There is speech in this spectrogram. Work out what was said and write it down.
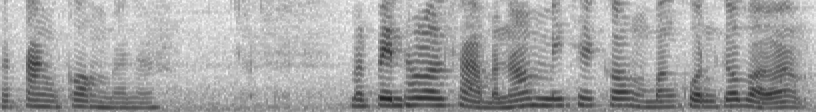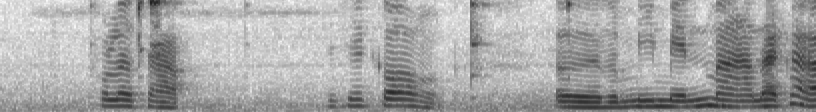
ก็ตั้งกล้องแล้วนะ มันเป็นโทรศัพท์อะเนาะไม่ใช่กล้อง บางคนก็บอกว่า โทรศัพท์ ไม่ใช่กล้อง เออ มีเม้นต์มานะคะ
